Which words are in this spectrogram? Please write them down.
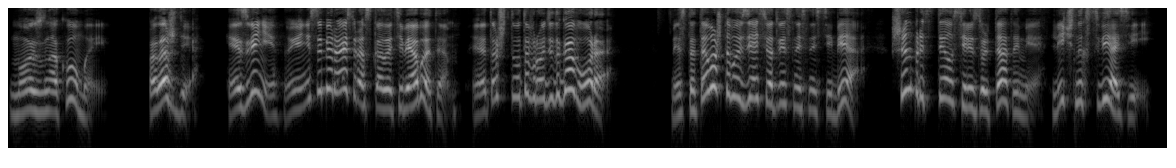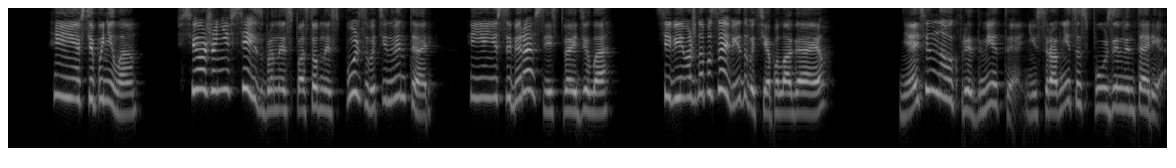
Мой знакомый... Подожди, извини, но я не собираюсь рассказывать тебе об этом. Это что-то вроде договора. Вместо того, чтобы взять всю ответственность на себя, Шин представился результатами личных связей. И я все поняла. Все же не все избранные способны использовать инвентарь, и я не собираюсь лезть в твои дела. Тебе можно позавидовать, я полагаю. Ни один навык предмета не сравнится с пользой инвентаря.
